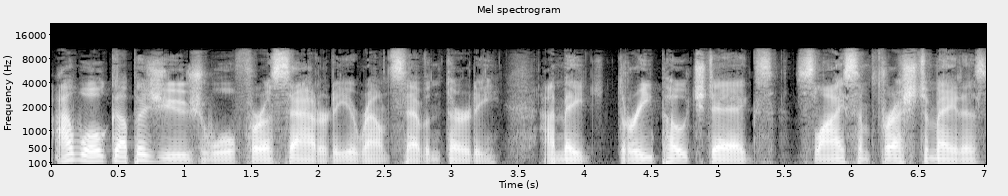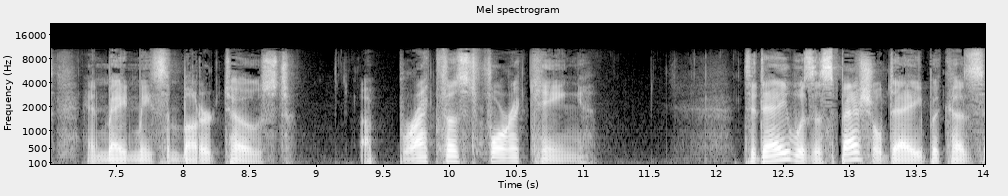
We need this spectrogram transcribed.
I woke up as usual for a Saturday around 7:30. I made 3 poached eggs, sliced some fresh tomatoes, and made me some buttered toast. A breakfast for a king. Today was a special day because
